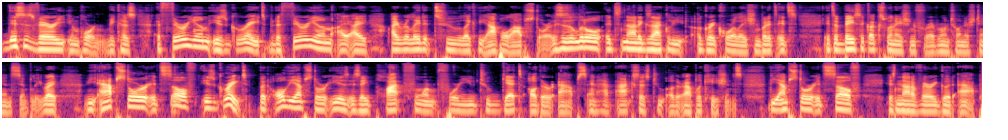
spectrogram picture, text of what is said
this is very important because Ethereum is great, but Ethereum I, I I relate it to like the Apple App Store. This is a little it's not exactly a great correlation, but it's it's it's a basic explanation for everyone to understand simply, right? The App Store itself is great, but all the App Store is is a platform for you to get other apps and have access to other applications. The App Store itself is not a very good app,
